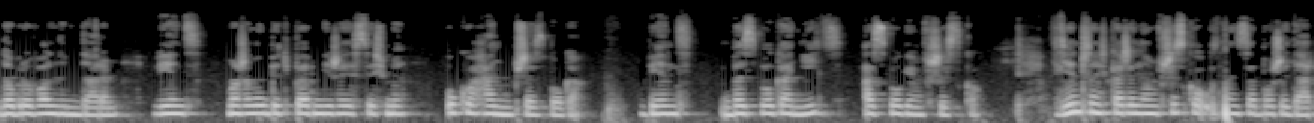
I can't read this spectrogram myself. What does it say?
dobrowolnym darem, więc możemy być pewni, że jesteśmy ukochani przez Boga. Więc bez Boga nic, a z Bogiem wszystko. Wdzięczność każe nam wszystko uznać za Boży dar.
